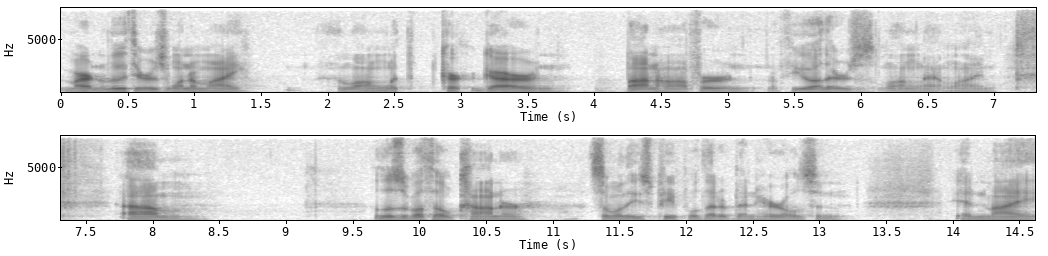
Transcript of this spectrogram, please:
Martin Luther is one of my, along with Kierkegaard and Bonhoeffer and a few others along that line. Um, Elizabeth O'Connor, some of these people that have been heroes in in my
